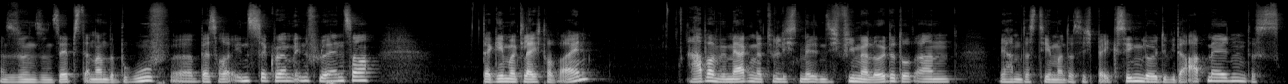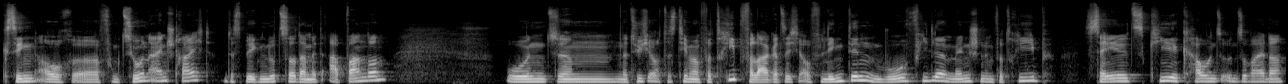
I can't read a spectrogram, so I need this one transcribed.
also so ein, so ein selbsternannter Beruf, äh, besserer Instagram-Influencer. Da gehen wir gleich drauf ein. Aber wir merken natürlich, es melden sich viel mehr Leute dort an. Wir haben das Thema, dass sich bei Xing Leute wieder abmelden, dass Xing auch äh, Funktionen einstreicht, deswegen Nutzer damit abwandern. Und ähm, natürlich auch das Thema Vertrieb verlagert sich auf LinkedIn, wo viele Menschen im Vertrieb, Sales, Key Accounts und so weiter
